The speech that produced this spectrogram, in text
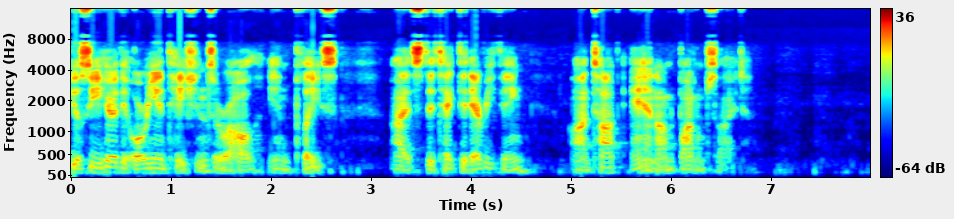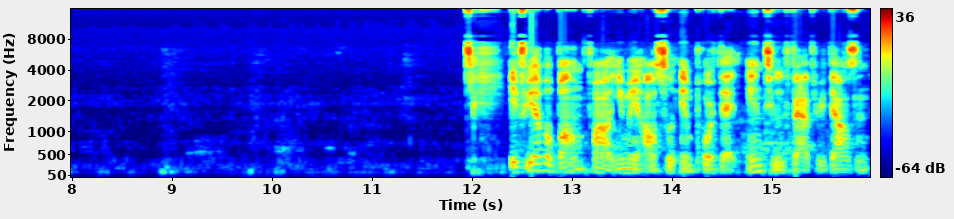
You'll see here the orientations are all in place. Uh, it's detected everything on top and on the bottom side. If you have a BOM file, you may also import that into FAB3000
